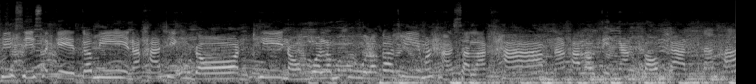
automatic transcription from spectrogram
ที่ศรีสะเกดก็มีนะคะที่อุดรที่หนองบัวลำพูแล้วก็ที่มหาสารคามนะคะ เราติดงานพร้อมกันนะคะ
